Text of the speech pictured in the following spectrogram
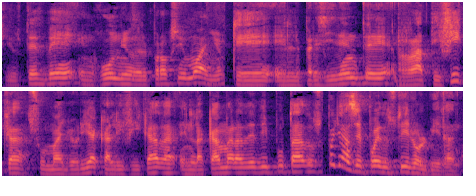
Si usted ve en junio del próximo año que el presidente ratifica su mayoría calificada en la Cámara de Diputados, pues ya se puede ir olvidando.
